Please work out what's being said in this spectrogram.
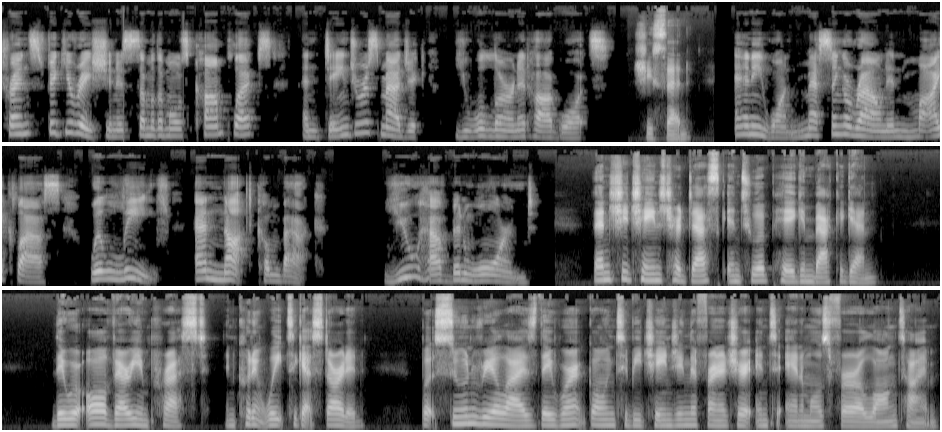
Transfiguration is some of the most complex and dangerous magic you will learn at Hogwarts. She said. Anyone messing around in my class will leave and not come back. You have been warned. Then she changed her desk into a pig and back again. They were all very impressed and couldn't wait to get started, but soon realized they weren't going to be changing the furniture into animals for a long time.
